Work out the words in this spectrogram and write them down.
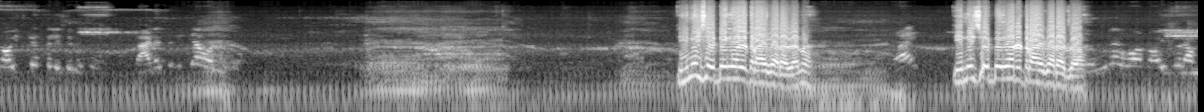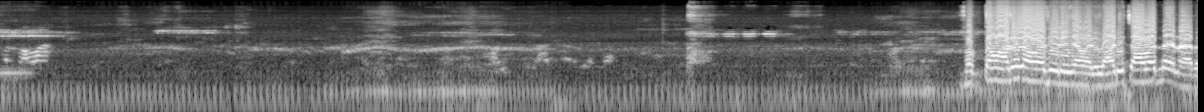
Noise cancellation होतं. गाड्यांचा किती आवाज येतो तिन्ही सेटिंग वर ट्राय करायचा ना. काय? तिन्ही सेटिंग वर ट्राय करायचा. एवढं नॉईज वर आपण भावा. फक्त माझाच आवाज येईल त्याच्यामध्ये गाडीचा आवाज नाही येणार.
